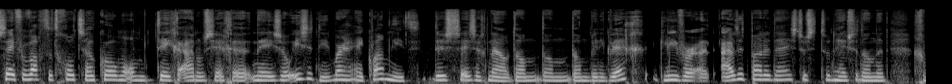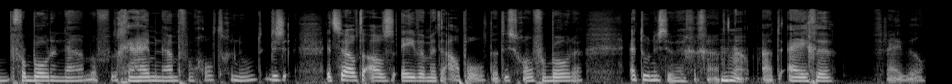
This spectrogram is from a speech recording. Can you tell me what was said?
zij verwacht dat God zou komen om tegen Adam te zeggen... nee, zo is het niet, maar hij kwam niet. Dus zij zegt, nou, dan, dan, dan ben ik weg. Ik liever uit het paradijs. Dus toen heeft ze dan een verboden naam... of de geheime naam van God genoemd. Dus hetzelfde als Eva met de appel. Dat is gewoon verboden. En toen is ze weggegaan. Uit eigen vrijwil.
